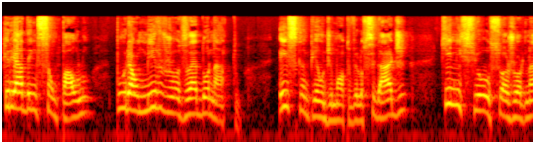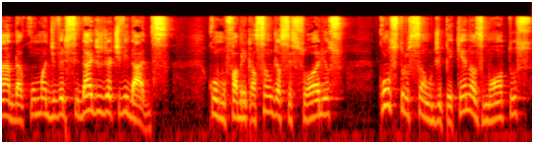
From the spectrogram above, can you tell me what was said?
criada em São Paulo por Almir José Donato, ex-campeão de moto velocidade, que iniciou sua jornada com uma diversidade de atividades, como fabricação de acessórios, construção de pequenas motos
